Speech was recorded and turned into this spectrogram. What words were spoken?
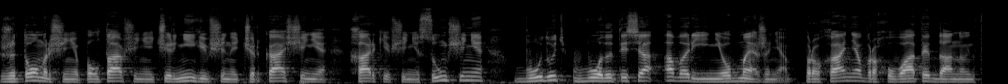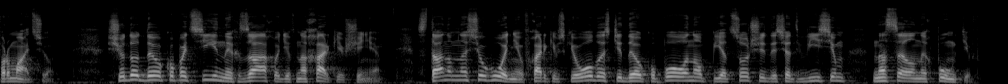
Житомирщині, Полтавщині, Чернігівщині, Черкащині, Харківщині, Сумщині будуть вводитися аварійні обмеження. Прохання врахувати дану інформацію. Щодо деокупаційних заходів на Харківщині, станом на сьогодні в Харківській області деокуповано 568 населених пунктів.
